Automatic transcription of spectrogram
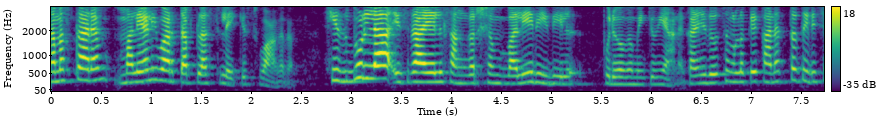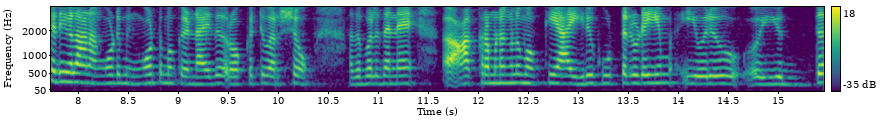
നമസ്കാരം. മലയാളി വാർത്ത പ്ലസിലേക്ക് സ്വാഗതം. ഹിസ്ബുള്ള ഇസ്രായേൽ സംഘർഷം വലിയ രീതിയിൽ പുരോഗമിക്കുകയാണ്. കഴിഞ്ഞ ദിവസങ്ങളിലൊക്കെ കനത്ത തിരിച്ചടികളാണ് അങ്ങോട്ടും ഇങ്ങോട്ടുമൊക്കെ ഉണ്ടായത്. റോക്കറ്റ് വർഷവും അതുപോലെ തന്നെ ആക്രമണങ്ങളുമൊക്കെ ആ ഇരു കൂട്ടരുടെയും ഈ ഒരു യുദ്ധ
